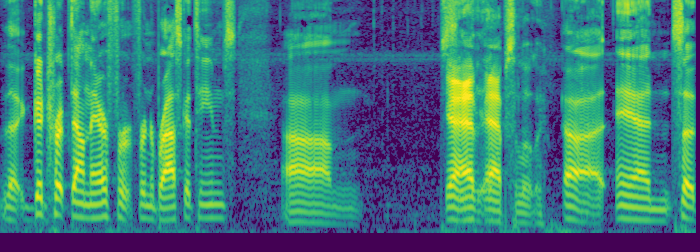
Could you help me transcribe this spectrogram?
the good trip down there for for Nebraska teams. Um, yeah, ab- absolutely. Uh, and so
